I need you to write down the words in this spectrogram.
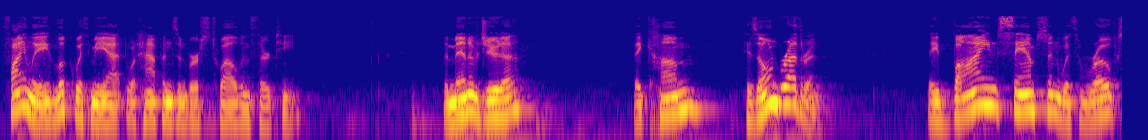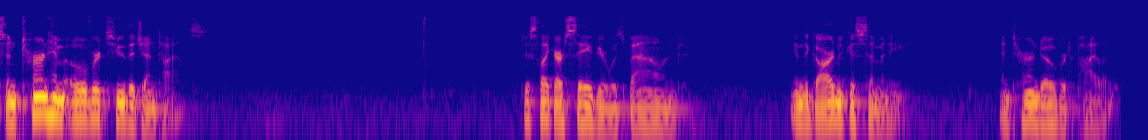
Finally, look with me at what happens in verse 12 and 13. The men of Judah, they come, his own brethren, they bind Samson with ropes and turn him over to the Gentiles. Just like our Savior was bound in the Garden of Gethsemane and turned over to Pilate.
